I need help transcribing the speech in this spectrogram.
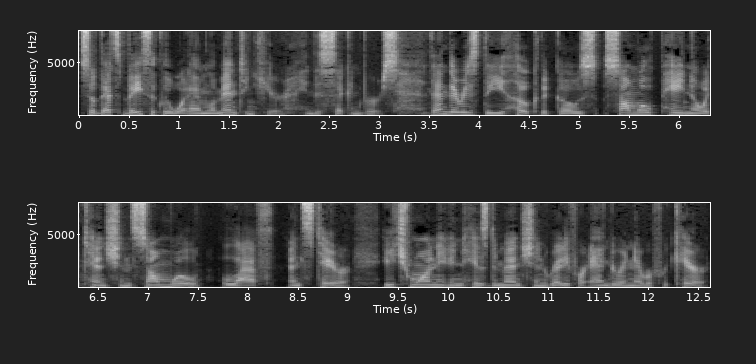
So that's basically what I'm lamenting here in this second verse. Then there is the hook that goes Some will pay no attention, some will laugh and stare, each one in his dimension, ready for anger and never for care.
